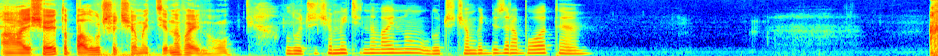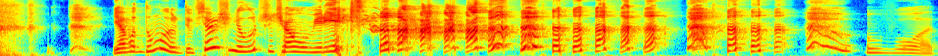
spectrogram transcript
А еще это получше, чем идти на войну. Лучше, чем идти на войну, лучше, чем быть без работы. Я вот думаю, ты все еще не лучше, чем умереть. Вот.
